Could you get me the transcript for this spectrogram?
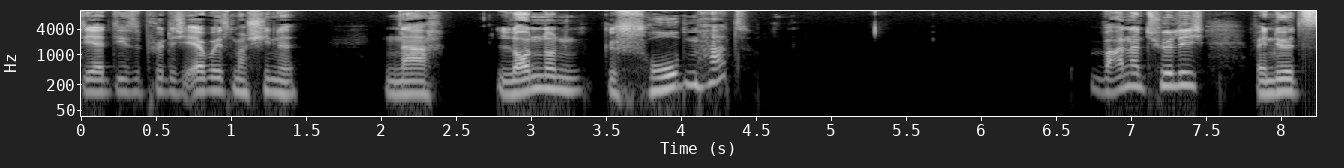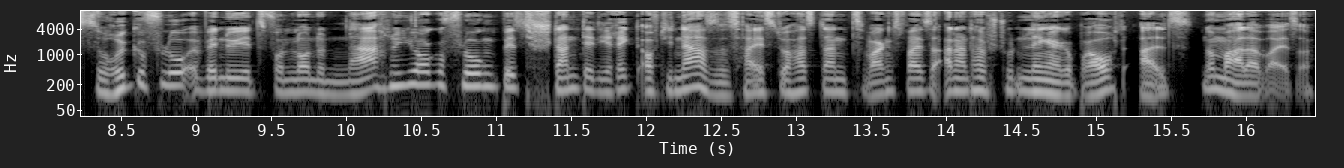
der diese British Airways Maschine nach London geschoben hat, war natürlich, wenn du jetzt zurückgeflogen, wenn du jetzt von London nach New York geflogen bist, stand der direkt auf die Nase. Das heißt, du hast dann zwangsweise anderthalb Stunden länger gebraucht als normalerweise.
